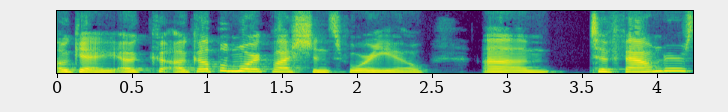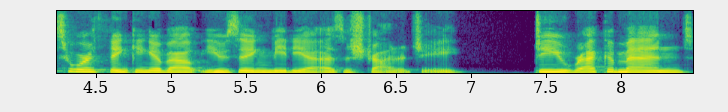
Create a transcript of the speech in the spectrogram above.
Okay. A, a couple more questions for you. Um, to founders who are thinking about using media as a strategy, do you recommend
